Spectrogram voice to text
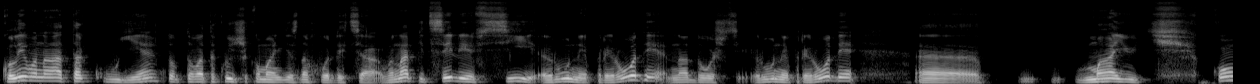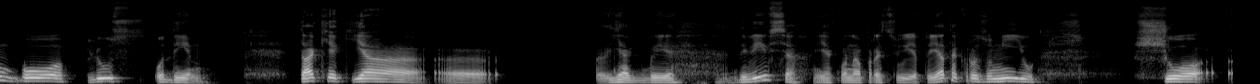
Коли вона атакує, тобто в атакуючій команді знаходиться, вона підсилює всі руни природи на дошці. Руни природи е, мають комбо плюс один. Так як я е, якби дивився, як вона працює, то я так розумію, що е,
